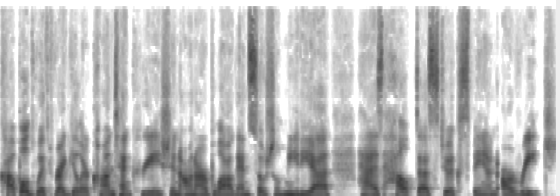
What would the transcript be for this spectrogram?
coupled with regular content creation on our blog and social media, has helped us to expand our reach.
